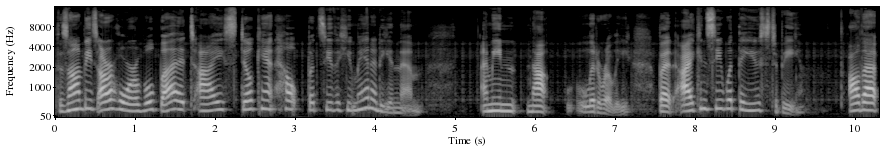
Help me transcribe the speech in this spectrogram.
The zombies are horrible, but I still can't help but see the humanity in them. I mean, not literally, but I can see what they used to be. All that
